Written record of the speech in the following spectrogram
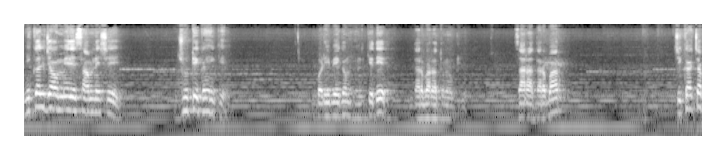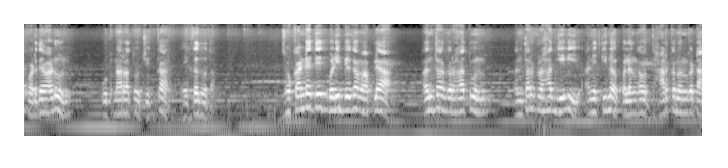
نکل جاؤ میرے سامنے سے جھوٹے کہیں کے۔ بڑی بیگم ہند بےگم ہندکے دربار سارا دربار چی پڑد اٹھنا تو چارت ہوتا۔ بڑی بےگم اپنے گراترہ گیلی اور تین پلنگ دھاڑک نگ ٹا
